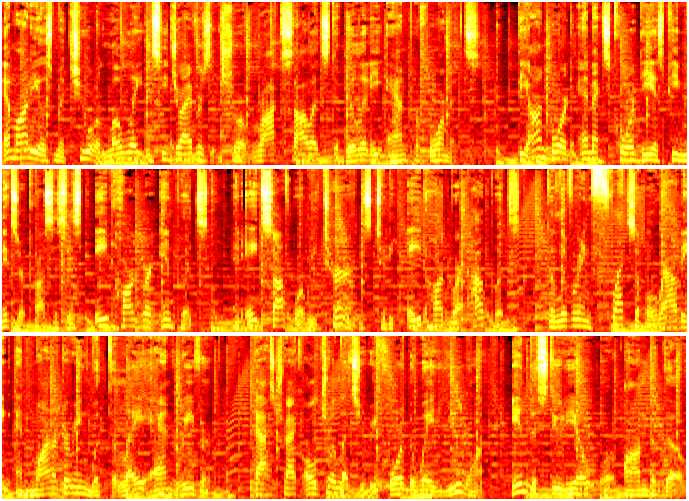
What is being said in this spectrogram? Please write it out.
M Audio's mature low latency drivers ensure rock solid stability and performance. The onboard MX Core DSP mixer processes 8 hardware inputs and 8 software returns to the 8 hardware outputs, delivering flexible routing and monitoring with delay and reverb. Fast Track Ultra lets you record the way you want, in the studio or on the go.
